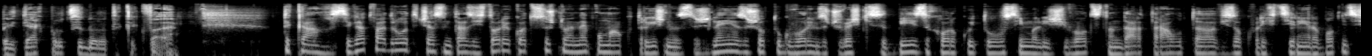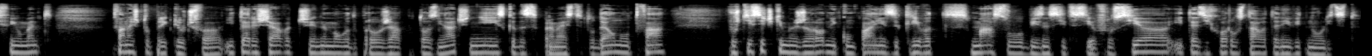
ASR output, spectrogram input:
При тях процедурата каква е? Така, сега това е другата част на тази история, която също е не по-малко трагична, за съжаление, защото говорим за човешки съдби, за хора, които са имали живот, стандарт, работа, високо квалифицирани работници. В един момент това нещо приключва и те решават, че не могат да продължават по този начин. Ние искат да се преместят. Отделно от това, почти всички международни компании закриват масово бизнесите си в Русия и тези хора остават един вид на улицата.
